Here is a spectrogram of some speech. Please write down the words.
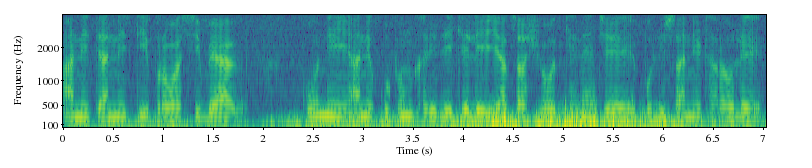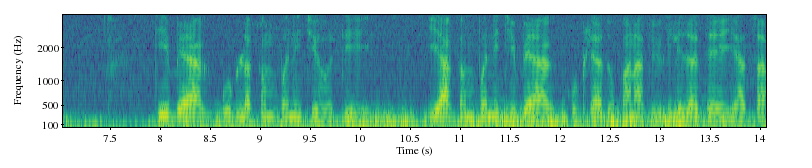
आणि त्यांनी ती प्रवासी बॅग कोणी आणि कुठून खरेदी केली याचा शोध घेण्याचे पोलिसांनी ठरवले. ती बॅग गुडला कंपनीची होती. या कंपनीची बॅग कुठल्या दुकानात विकली जाते याचा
